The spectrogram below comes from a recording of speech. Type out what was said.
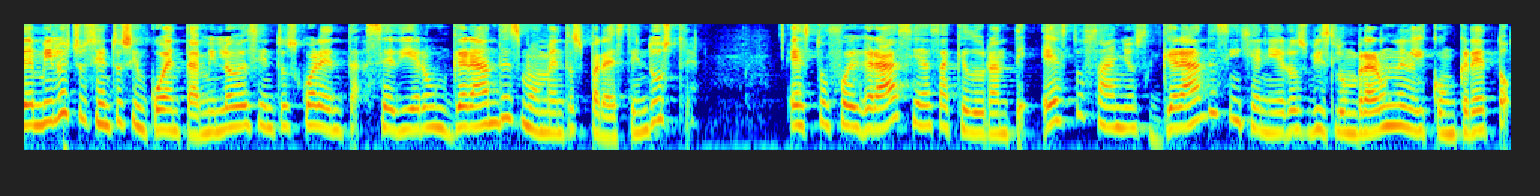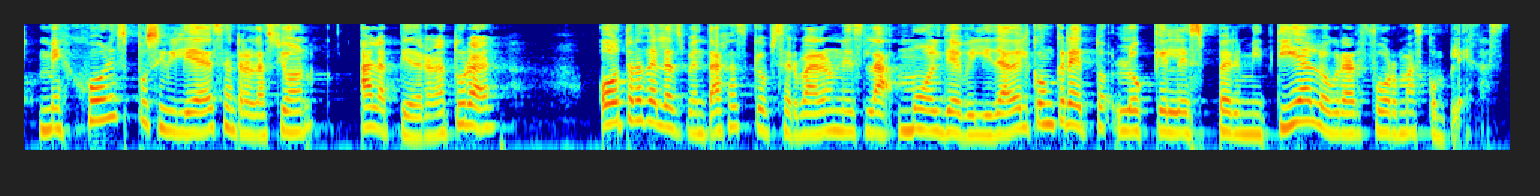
De 1850 a 1940 se dieron grandes momentos para esta industria. Esto fue gracias a que durante estos años grandes ingenieros vislumbraron en el concreto mejores posibilidades en relación a la piedra natural. Otra de las ventajas que observaron es la moldeabilidad del concreto, lo que les permitía lograr formas complejas.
